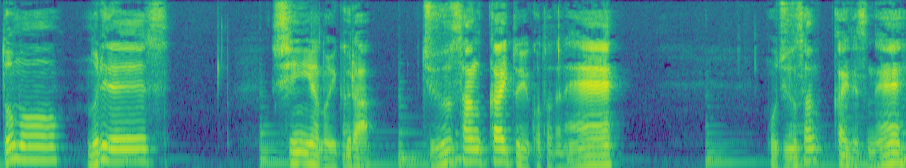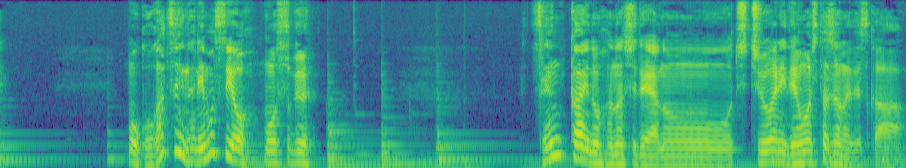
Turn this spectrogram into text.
どうも、のりです。深夜のいくら13回ということでね。もう13回ですね。もう5月になりますよ、もうすぐ。前回の話であの父親に電話したじゃないですか。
